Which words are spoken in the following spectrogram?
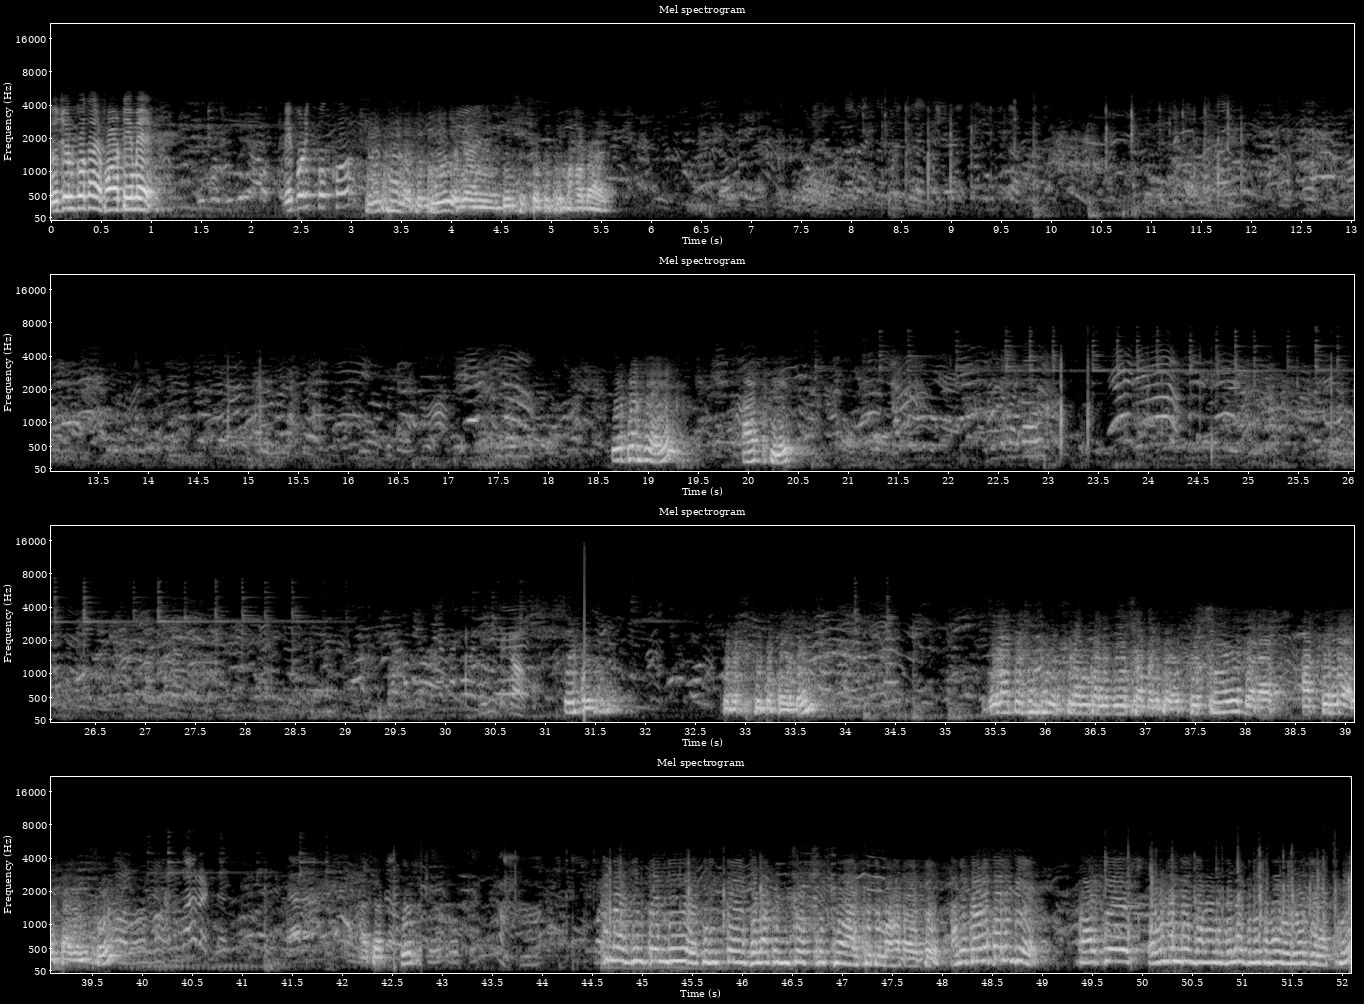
দুজন কোথায়? ফর টিমে? বিপরীত পক্ষ? এবং মহোদয় এ পর্যায়ে আজকে পুরস্কৃত করবেন। জেলা প্রশাসন ইসলাম কলেজের সম্মানিত অধ্যক্ষ জনাব আব্দুল্লাহ আল স্যার। আচ্ছা অতিরিক্ত জেলা পরিষদ শিক্ষা আইসিটি মহোদয়কে। আমি করতালি দিয়ে স্যারকে অভিনন্দন জানানোর জন্য বিনীতভাবে অনুরোধ জানাচ্ছি।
